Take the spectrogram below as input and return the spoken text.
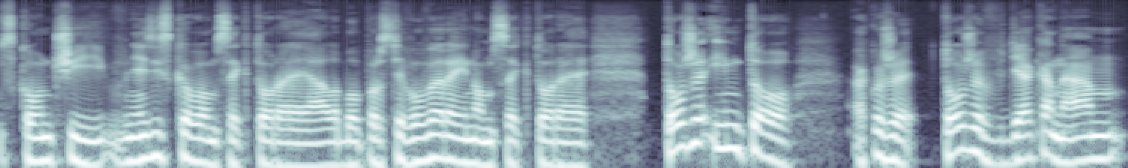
skončí v neziskovom sektore alebo proste vo verejnom sektore. To, že im to, akože to, že vďaka nám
